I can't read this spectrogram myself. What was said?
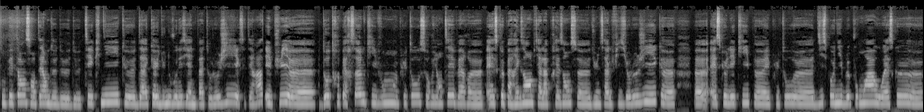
compétences en termes de, de technique, d'accueil du nouveau-né s'il y a une pathologie, etc. Et puis, d'autres personnes qui vont plutôt s'orienter vers euh, est-ce que par exemple il y a la présence euh, d'une salle physiologique euh, est-ce que l'équipe est plutôt disponible pour moi ou est-ce que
